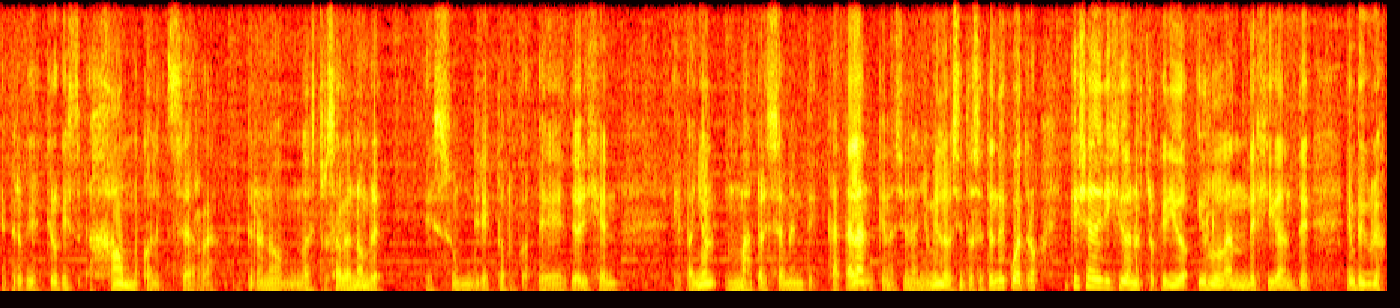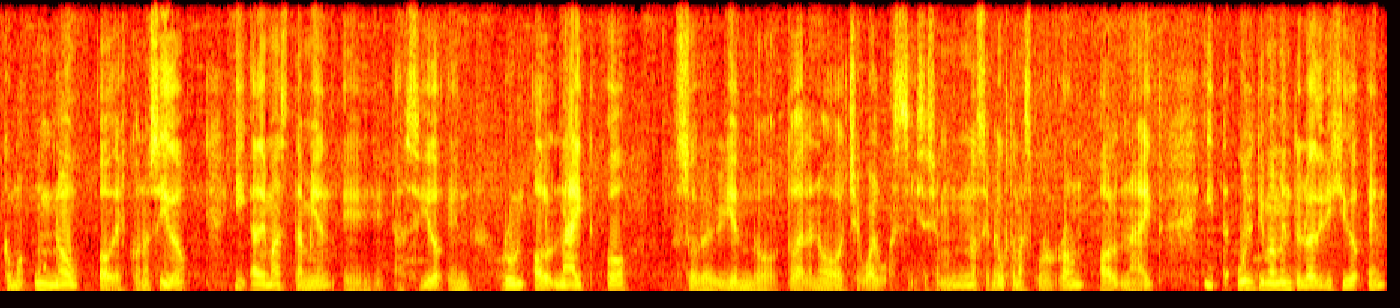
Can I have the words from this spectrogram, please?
espero que creo que es Jaime Colette Serra, espero no, no destrozarle el nombre, es un director eh, de origen español, más precisamente catalán, que nació en el año 1974 y que ya ha dirigido a nuestro querido irlandés gigante en películas como Un No o Desconocido y además también eh, ha sido en Run All Night o sobreviviendo toda la noche o algo así. Se llama, no sé, me gusta más Run All Night. Y últimamente lo ha dirigido en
